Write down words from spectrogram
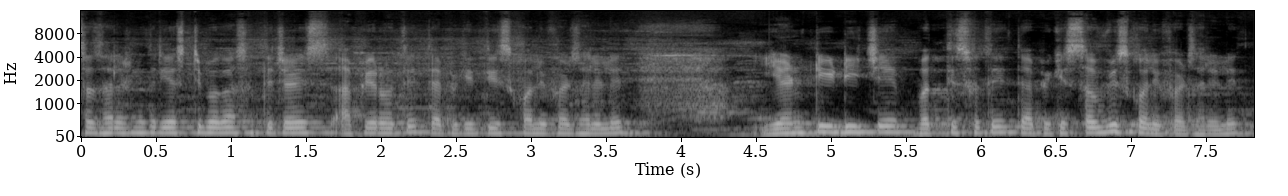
चं झाल्यानंतर एस टी बघा सत्तेचाळीस अपेअर होते त्यापैकी तीस क्वालिफाईड झालेले आहेत. एन टी डीचे बत्तीस होते त्यापैकी सव्वीस क्वालिफाईड झालेले आहेत.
